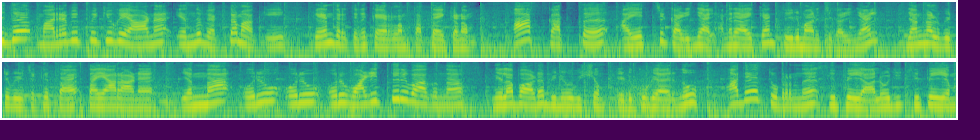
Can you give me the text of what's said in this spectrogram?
ഇത് മരവിപ്പിക്കുകയാണ് എന്ന് വ്യക്തമാക്കി കേന്ദ്രത്തിന് കേരളം കത്തയക്കണം. ആ കത്ത് അയച്ചു കഴിഞ്ഞാൽ അങ്ങനെ അയക്കാൻ തീരുമാനിച്ചു കഴിഞ്ഞാൽ ഞങ്ങൾ വിട്ടുവീഴ്ചയ്ക്ക് തയ്യാറാണ് എന്ന ഒരു ഒരു ഒരു വഴിത്തിരിവാകുന്ന നിലപാട് ബിനു വിശ്വം എടുക്കുകയായിരുന്നു. അതേ തുടർന്ന് സി പി ഐ ആലോചി സി പി ഐ എം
